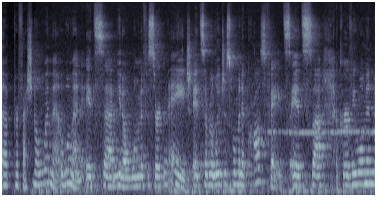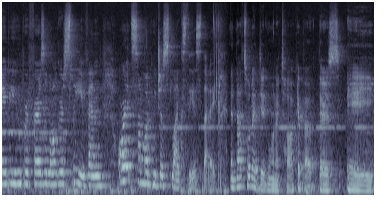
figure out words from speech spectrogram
a professional woman, a woman. It's um, you know a woman of a certain age. It's a religious woman across faiths. It's uh, a curvy woman maybe who prefers a longer sleeve, and or it's someone who just likes the aesthetic. And that's what I did want to talk about. There's a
